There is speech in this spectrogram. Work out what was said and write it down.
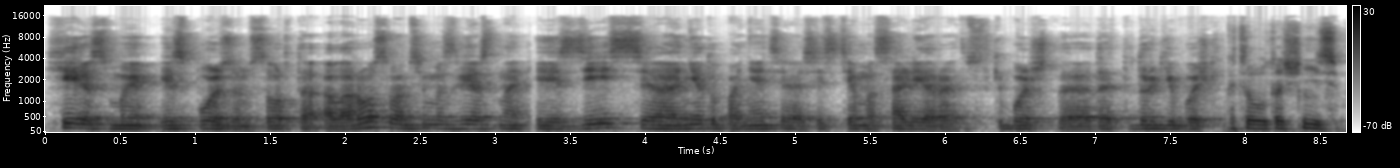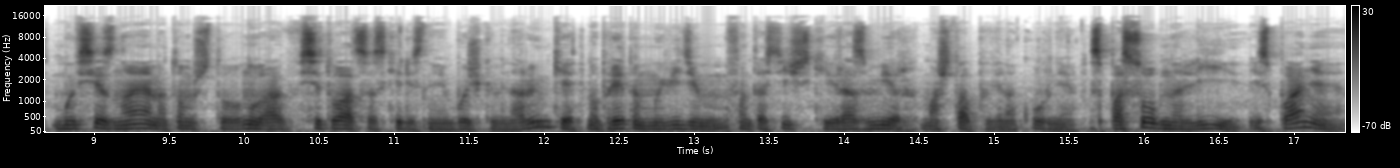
Херес мы используем сорта Аларос, вам всем известно. И здесь э, нету понятия системы Солера. Это все-таки больше э, это другие бочки. Хотел уточнить, мы все знаем о том, что ну, ситуация с хересными бочками на рынке, но при этом мы видим фантастический размер, масштаб винокурни. Способна ли Испания,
